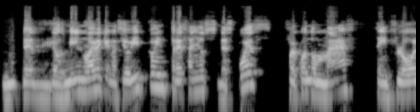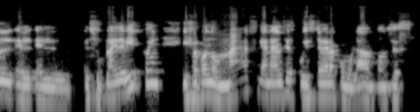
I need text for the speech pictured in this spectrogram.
del 2009 que nació Bitcoin, tres años después, fue cuando más se infló el, el, el supply de Bitcoin y fue cuando más ganancias pudiste haber acumulado. Entonces,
